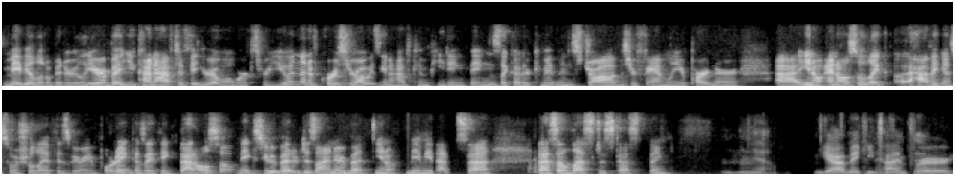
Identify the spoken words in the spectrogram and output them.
maybe a little bit earlier. But you kind of have to figure out what works for you. And then of course you're always going to have competing things like other commitments, jobs, your family, your partner, uh, you know, and also like uh, having a social life is very important because I think that also makes you a better designer. But you know, maybe that's uh, that's a less discussed thing. Mhm. yeah Yeah, making time for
